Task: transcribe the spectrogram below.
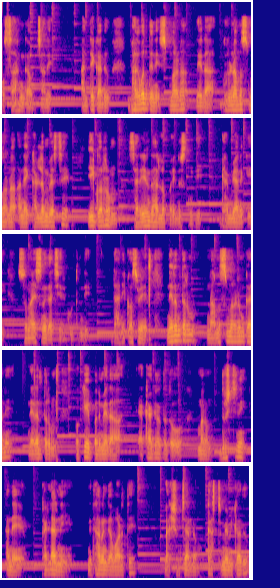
ఉత్సాహంగా ఉంచాలి. అంతేకాదు భగవంతుని స్మరణ లేదా గురునామ స్మరణ అనే కళ్ళెం వేస్తే ఈ గుర్రం సరైన దారిలో పయనిస్తుంది గమ్యానికి సునాయసనగా చేరుకుంటుంది. దానికోసమే నిరంతరం నామస్మరణం కానీ నిరంతరం ఒకే పని మీద ఏకాగ్రతతో మనం దృష్టిని అనే కళ్ళాన్ని నిదానంగా వాడితే లక్ష్యం చేరడం కష్టమేమి కాదు.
